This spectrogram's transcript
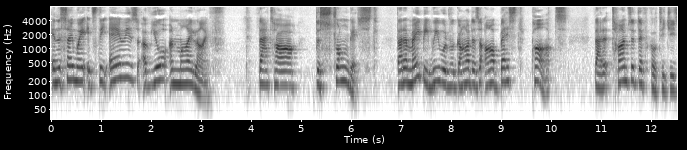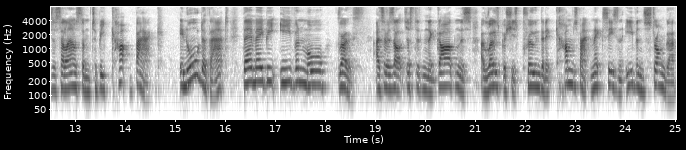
In the same way, it's the areas of your and my life that are the strongest, that are maybe we would regard as our best parts, that at times of difficulty, Jesus allows them to be cut back in order that there may be even more growth. As a result, just as in the garden, as a rose bush is pruned and it comes back next season even stronger,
